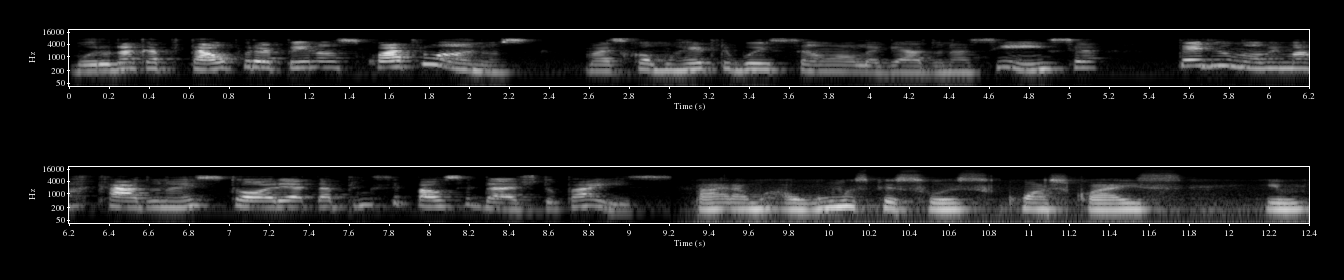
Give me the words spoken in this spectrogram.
Morou na capital por apenas quatro anos, mas como retribuição ao legado na ciência, teve o um nome marcado na história da principal cidade do país. Para algumas pessoas com as quais eu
